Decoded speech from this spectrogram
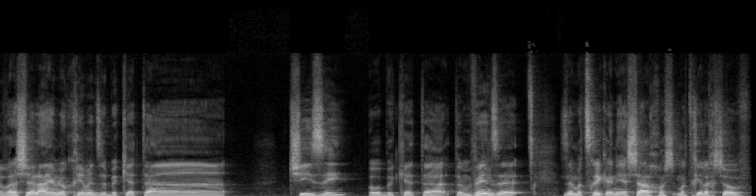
אבל השאלה אם לוקחים את זה בקטע צ'יזי, או בקטע, אתה מבין? זה, זה מצחיק, אני ישר חוש, מתחיל לחשוב,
